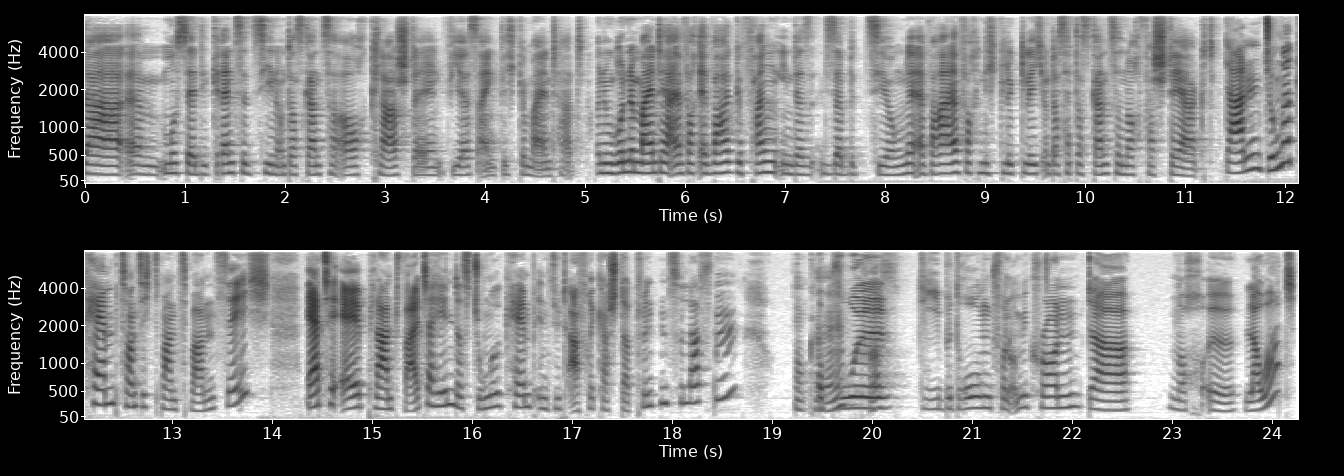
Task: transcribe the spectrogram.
da ähm, muss er die Grenze ziehen und das Ganze auch klarstellen, wie er es eigentlich gemeint hat. Und im Grunde meinte er einfach, er war gefangen in dieser Beziehung. Ne? Er war einfach nicht glücklich und das hat das Ganze noch verstärkt. Dann Dschungelcamp 2022. RTL plant weiterhin, das Dschungelcamp in Südafrika stattfinden zu lassen. Okay, obwohl krass. die Bedrohung von Omikron da noch äh, lauert.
